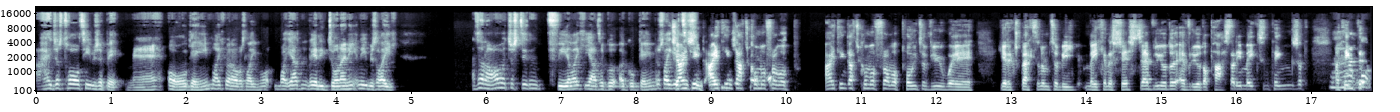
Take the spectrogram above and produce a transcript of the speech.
I just thought he was a bit meh all game. Like when I was like, what? what he hadn't really done anything. He was like, I don't know. It just didn't feel like he had a good a good game. It was like See, I think I think that's coming from a I think that's coming from a point of view where you're expecting him to be making assists every other every other pass that he makes and things. I think that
